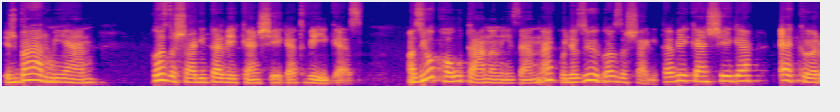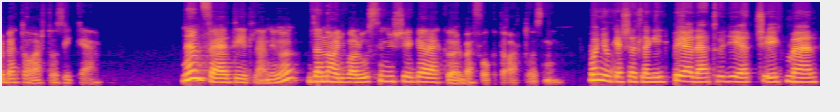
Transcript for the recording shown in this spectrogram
és bármilyen gazdasági tevékenységet végez, az jobb, ha utána néz ennek, hogy az ő gazdasági tevékenysége e körbe tartozik-e. Nem feltétlenül, de nagy valószínűséggel e körbe fog tartozni. Mondjuk esetleg így példát, hogy értsék, mert,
